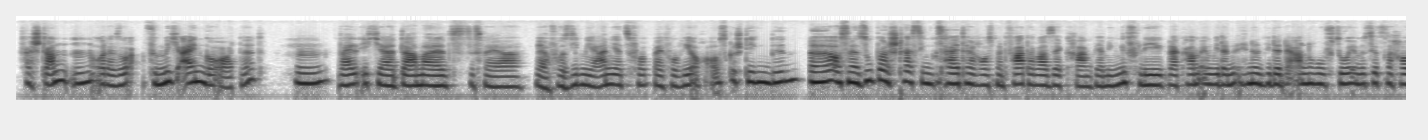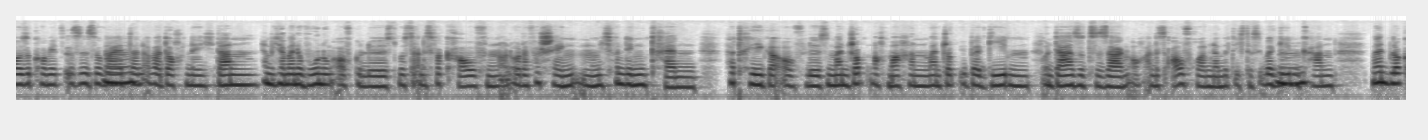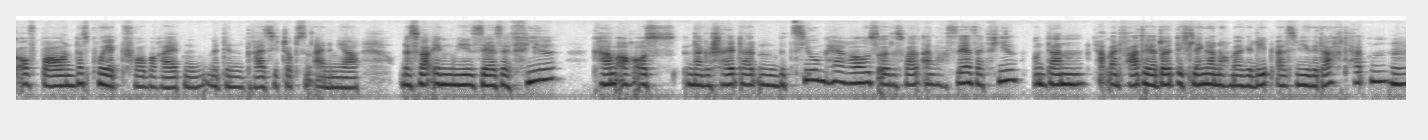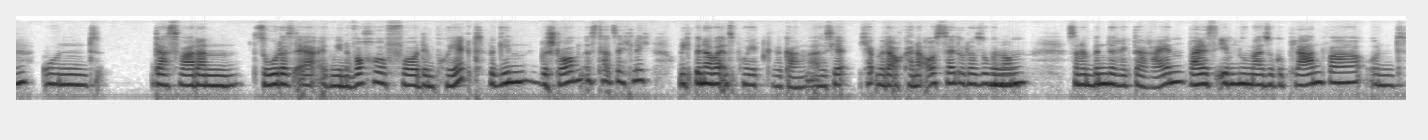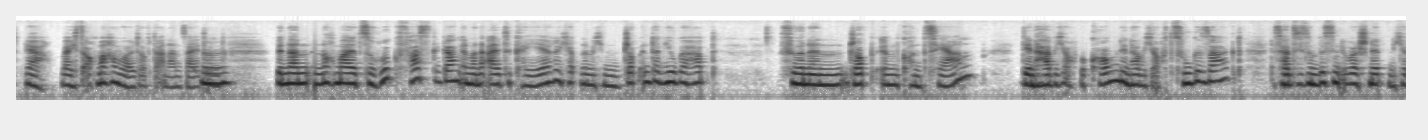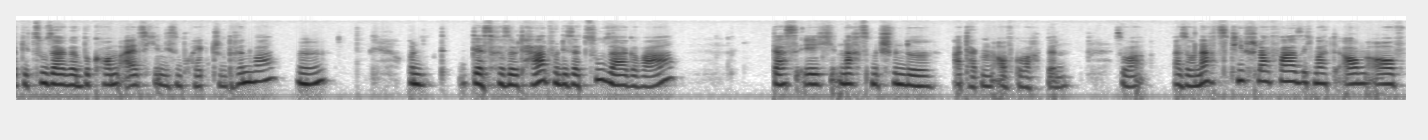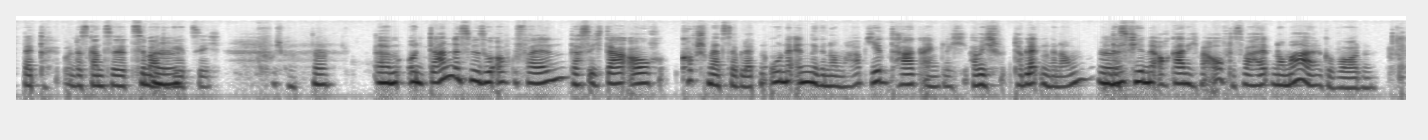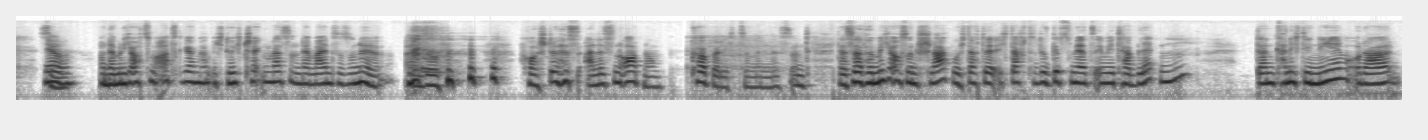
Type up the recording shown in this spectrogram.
verstanden oder so für mich eingeordnet. Mhm. Weil ich ja damals, das war ja, ja vor sieben Jahren jetzt vor, bei VW auch ausgestiegen bin. Äh, aus einer super stressigen Zeit heraus. Mein Vater war sehr krank, wir haben ihn gepflegt. Da kam irgendwie dann hin und wieder der Anruf, so, ihr müsst jetzt nach Hause kommen, jetzt ist es soweit, mhm. dann aber doch nicht. Dann habe ich ja meine Wohnung aufgelöst, musste alles verkaufen und, oder verschenken, mich von Dingen trennen, Verträge auflösen, meinen Job noch machen, meinen Job übergeben und da sozusagen auch alles aufräumen, damit ich das übergeben mhm. kann, meinen Blog aufbauen, das Projekt vorbereiten mit den 30 Jobs in einem Jahr. Und das war irgendwie sehr, sehr viel, kam auch aus einer gescheiterten Beziehung heraus. Also das war einfach sehr, sehr viel. Und dann hat mein Vater ja deutlich länger nochmal gelebt, als wir gedacht hatten. Mhm. Und das war dann so, dass er irgendwie eine Woche vor dem Projektbeginn gestorben ist tatsächlich. Und ich bin aber ins Projekt gegangen. Also ich, ich habe mir da auch keine Auszeit oder so mhm. genommen, sondern bin direkt da rein, weil es eben nun mal so geplant war und ja, weil ich es auch machen wollte auf der anderen Seite. Mhm. Und bin dann nochmal zurück fast gegangen in meine alte Karriere. Ich habe nämlich ein Jobinterview gehabt für einen Job im Konzern. Den habe ich auch bekommen, den habe ich auch zugesagt. Das hat sich so ein bisschen überschnitten. Ich habe die Zusage bekommen, als ich in diesem Projekt schon drin war. Mhm. Und das Resultat von dieser Zusage war, dass ich nachts mit Schwindelattacken aufgewacht bin. So, also nachts Tiefschlafphase, ich mache die Augen auf, Bett und das ganze Zimmer mhm. dreht sich. Furchtbar. Ja. Ähm, und dann ist mir so aufgefallen, dass ich da auch Kopfschmerztabletten ohne Ende genommen habe. Jeden Tag eigentlich habe ich Tabletten genommen. Mhm. Und das fiel mir auch gar nicht mehr auf. Das war halt normal geworden. So. Ja. Und dann bin ich auch zum Arzt gegangen, habe mich durchchecken lassen und der meinte so, nö, also Frau Stör ist alles in Ordnung. Körperlich zumindest. Und das war für mich auch so ein Schlag, wo ich dachte, ich dachte, du gibst mir jetzt irgendwie Tabletten, dann kann ich die nehmen oder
